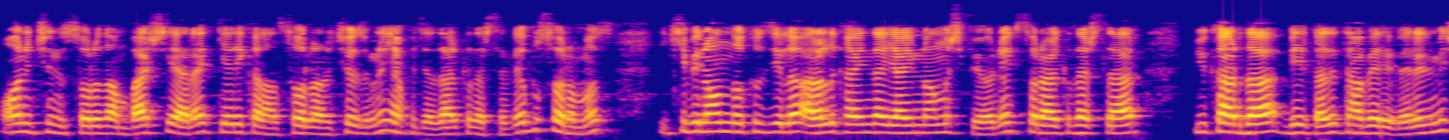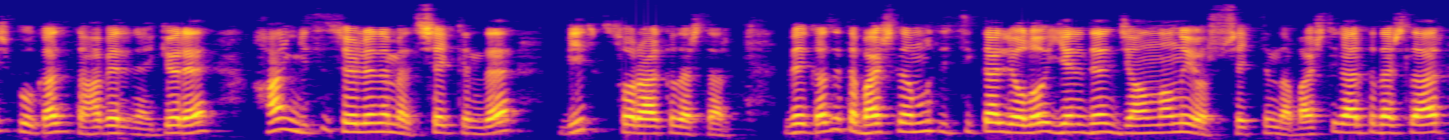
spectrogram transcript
13. sorudan başlayarak geri kalan soruların çözümünü yapacağız arkadaşlar. Ve bu sorumuz 2019 yılı Aralık ayında yayınlanmış bir örnek soru arkadaşlar. Yukarıda bir gazete haberi verilmiş. Bu gazete haberine göre hangisi söylenemez şeklinde bir soru arkadaşlar. Ve gazete başlığımız İstiklal Yolu yeniden canlanıyor şeklinde başlık arkadaşlar.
